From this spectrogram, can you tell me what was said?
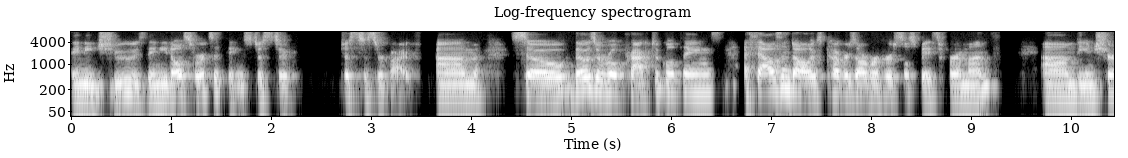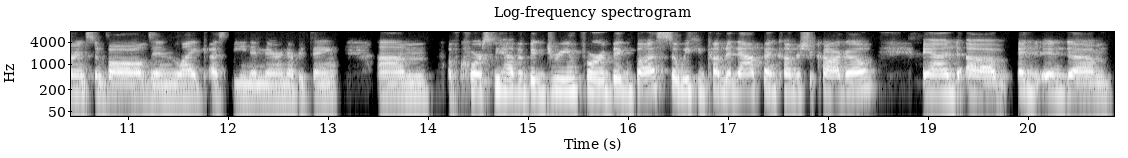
They need shoes. They need all sorts of things just to just to survive. Um, so those are real practical things. A thousand dollars covers our rehearsal space for a month. Um, the insurance involved and like us being in there and everything. Um, of course, we have a big dream for a big bus so we can come to Napa and come to Chicago, and um, and and um,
